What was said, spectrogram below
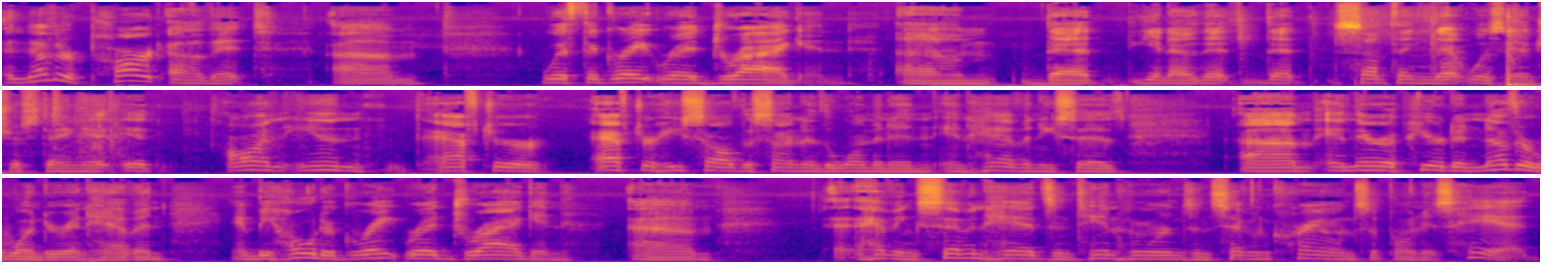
another part of it um, with the Great Red Dragon um, that you know that that something that was interesting. It, it on in after after he saw the sign of the woman in in heaven, he says. Um, and there appeared another wonder in heaven, and behold, a great red dragon, um, having seven heads and ten horns and seven crowns upon his head.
